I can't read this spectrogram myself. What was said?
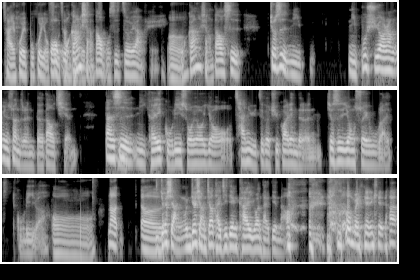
才会不会有负我我刚刚想到不是这样，哎，嗯，我刚刚想到是，就是你。你不需要让运算的人得到钱，但是你可以鼓励所有有参与这个区块链的人，就是用税务来鼓励了。哦，那呃，你就想，你就想叫台积电开一万台电脑，然后每年给他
